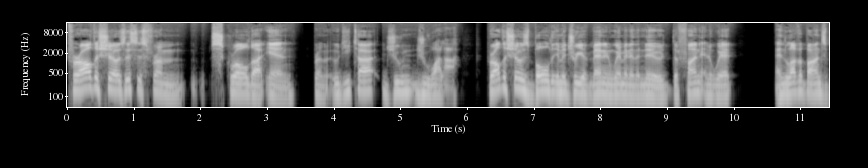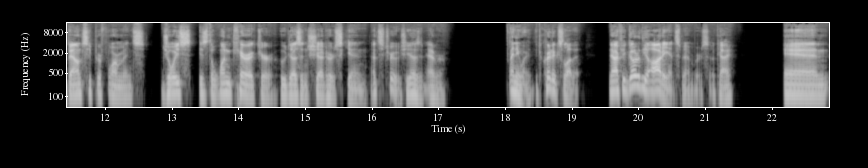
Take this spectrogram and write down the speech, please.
For all the shows, this is from scroll.in from Udita Junjwala. For all the show's bold imagery of men and women in the nude, the fun and wit, and Lovibond's bouncy performance, Joyce is the one character who doesn't shed her skin. That's true. She doesn't ever. Anyway, the critics love it. Now, if you go to the audience members, okay, and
